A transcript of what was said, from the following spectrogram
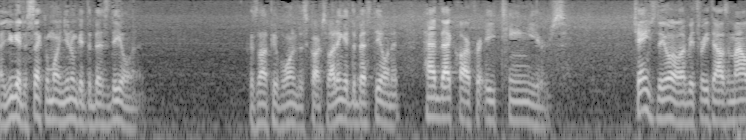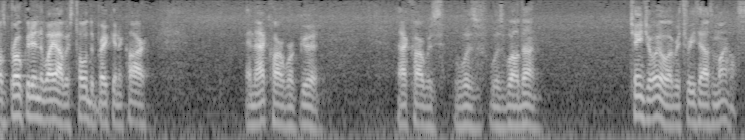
Now you get the second one, you don't get the best deal in it. Because a lot of people wanted this car, so I didn't get the best deal in it. Had that car for 18 years. Changed the oil every 3,000 miles, broke it in the way I was told to break in a car. And that car worked good. That car was, was, was well done. Change oil every 3,000 miles.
